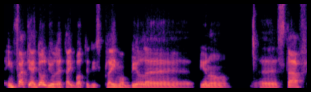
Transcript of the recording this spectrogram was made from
In fact, I told you that I bought this Playmobil, uh, you know, uh, stuff,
